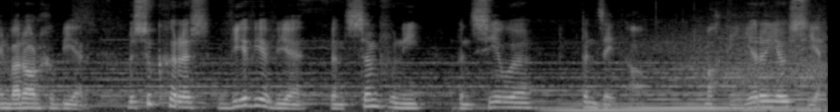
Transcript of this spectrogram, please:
en wat daar gebeur, besoek gerus www.simfonie.co.za. Mag die Here jou seën.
